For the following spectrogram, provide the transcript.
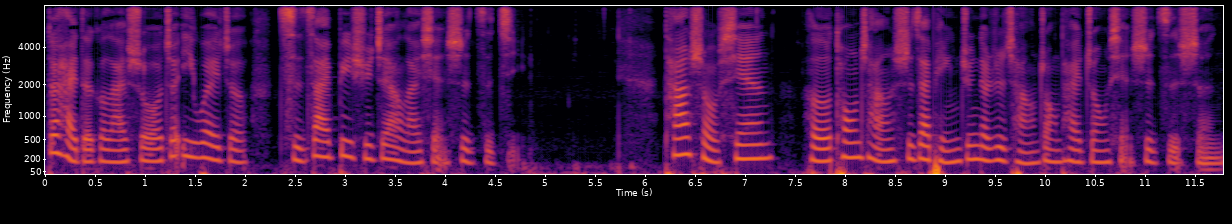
对海德格来说，这意味着此在必须这样来显示自己。他首先和通常是在平均的日常状态中显示自身，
